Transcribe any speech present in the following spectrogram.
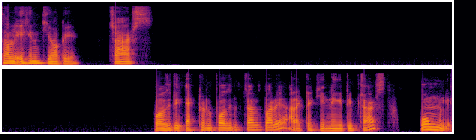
তাহলে এখানে কি হবে? চার্জ পজিটিভ একটা হলো পজিটিভ চার্জ বাড়ে আর একটা কি? নেগেটিভ চার্জ কমলে।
